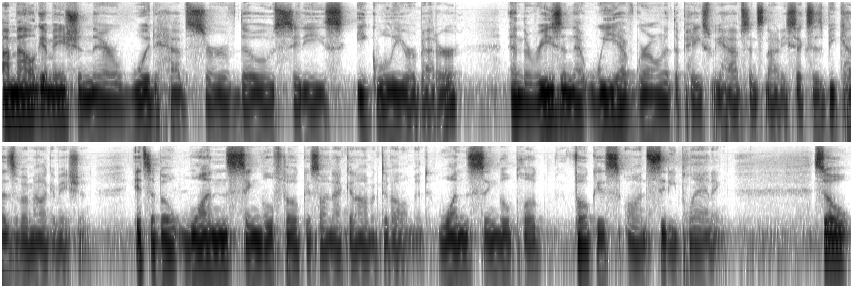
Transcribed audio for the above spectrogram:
amalgamation there would have served those cities equally or better. And the reason that we have grown at the pace we have since 96 is because of amalgamation. It's about one single focus on economic development, one single plo- focus on city planning. So,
